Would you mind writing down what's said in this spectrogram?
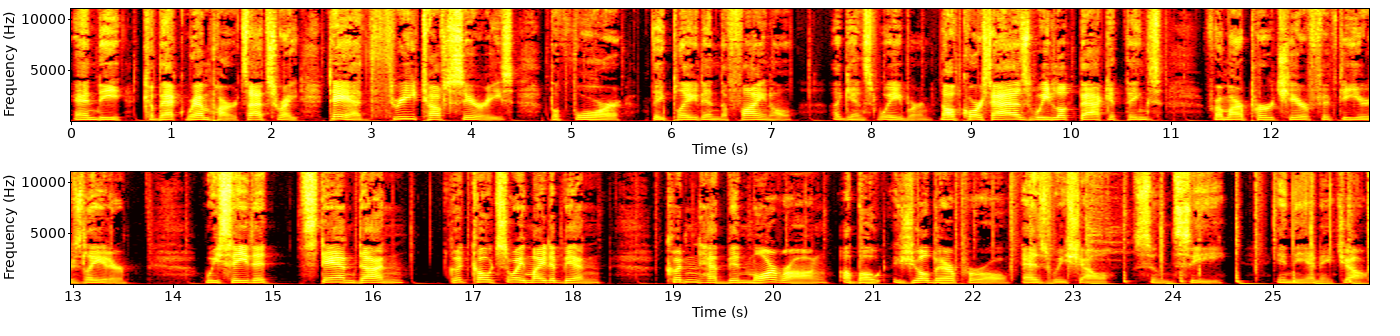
and the Quebec Remparts. That's right. They had three tough series before they played in the final against Weyburn. Now, of course, as we look back at things from our perch here 50 years later, we see that Stan Dunn, good coach though he might have been, couldn't have been more wrong about Gilbert Perreault, as we shall soon see in the NHL.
